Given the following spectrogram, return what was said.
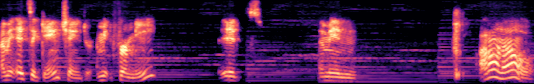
I mean, it's a game changer. I mean, for me, it's, I mean, I don't know.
